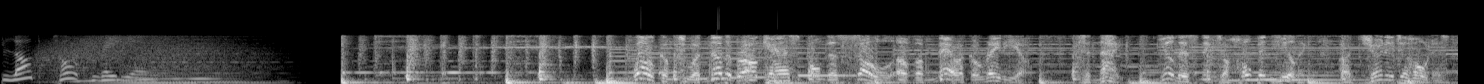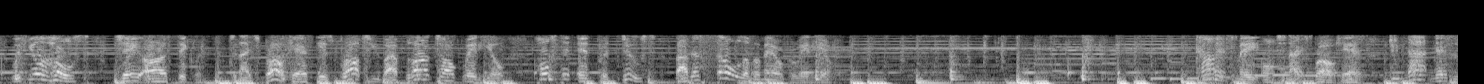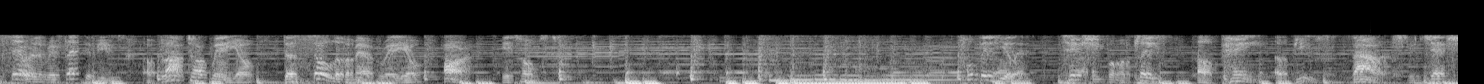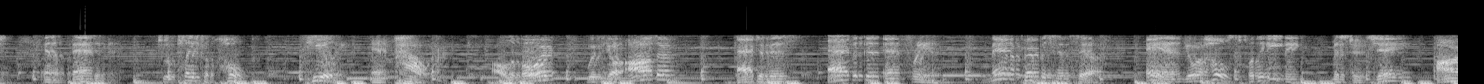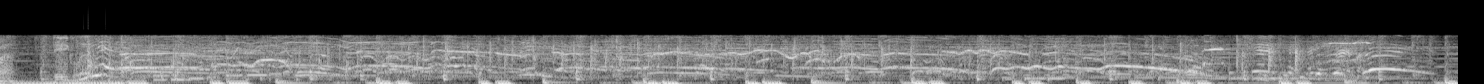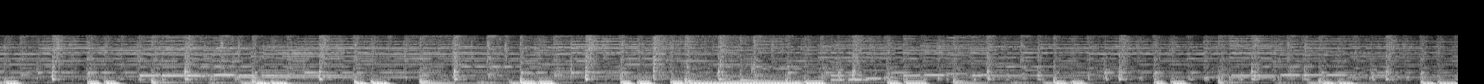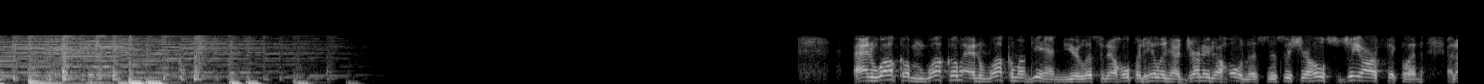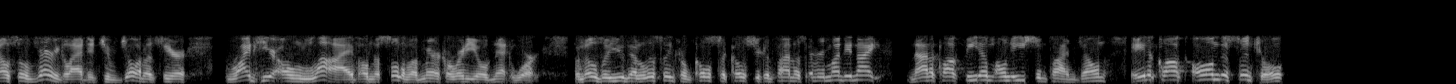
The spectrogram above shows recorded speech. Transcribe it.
Blog Talk Radio. Welcome to another broadcast on the Soul of America Radio. Tonight, you're listening to Hope and Healing, a journey to wholeness with your host, J.R. Thicklin. Tonight's broadcast is brought to you by Blog Talk Radio, hosted and produced by the Soul of America Radio. Comments made on tonight's broadcast do not necessarily reflect the views of Blog Talk Radio, the Soul of America Radio, or its host. Hope and Healing takes you from a place of pain, abuse, violence, rejection, and abandonment to a place of hope, healing, and power. All aboard with your author, activist, advocate, and friend, man of purpose himself, and your host for the evening, Mr. J. R. Thicklin. And welcome, welcome, and welcome again. You're listening to Hope and Healing, a journey to wholeness. This is your host, J.R. Thicklin, and I'm so very glad that you've joined us here, right here on live on the Soul of America Radio Network. For those of you that are listening from coast to coast, you can find us every Monday night, 9 o'clock p.m. on the Eastern Time Zone, 8 o'clock on the Central,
